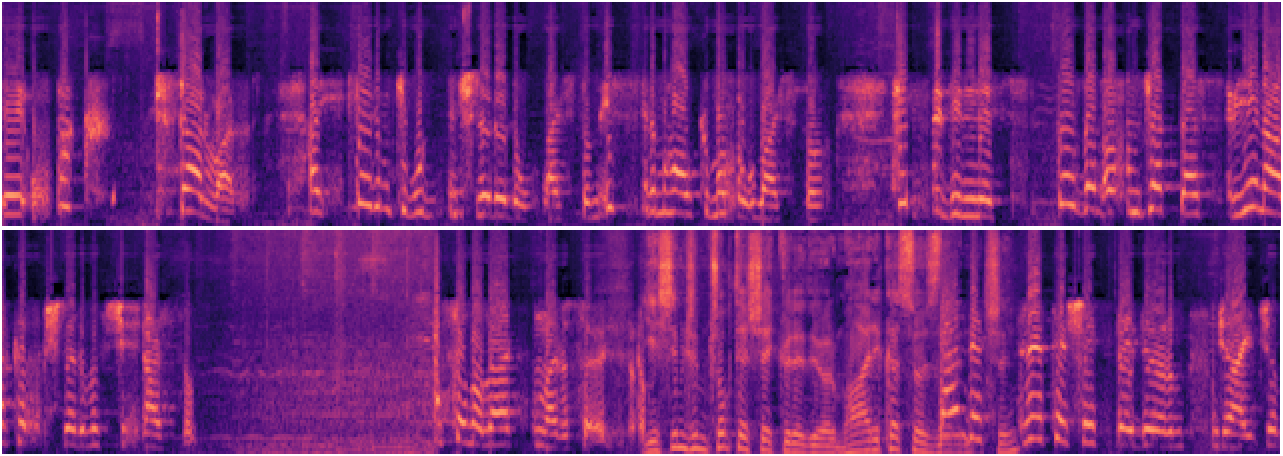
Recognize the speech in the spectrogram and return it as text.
e, ufak işler var. Yani isterim ki bu gençlere de ulaşsın. isterim halkıma da ulaşsın. Hepsi dinlesin. Buradan alınacak dersleri yeni arkadaşlarımız çıkarsın. Son olarak bunları söylüyorum. Yeşimcim çok teşekkür ediyorum. Harika sözlerin Ben de için. size teşekkür ediyorum Tuncay'cığım.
